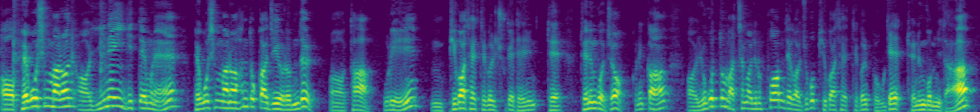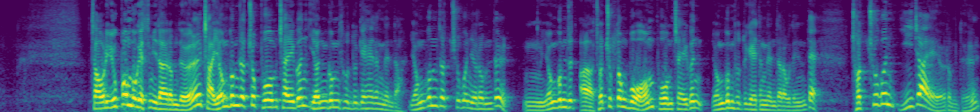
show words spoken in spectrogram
어 150만 원 어, 이내이기 때문에 150만 원 한도까지 여러분들 어, 다 우리 음, 비과세 혜택을 주게 되, 되, 되는 거죠. 그러니까 어, 요것도 마찬가지로 포함돼 가지고 비과세 혜택을 보게 되는 겁니다. 자, 우리 6번 보겠습니다, 여러분들. 자, 연금저축 보험 차익은 연금 소득에 해당된다. 연금 저축은 여러분들, 음, 연금 저, 아, 저축성 보험, 보험 차익은 연금 소득에 해당된다라고 되어 있는데, 저축은 이자예요, 여러분들.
